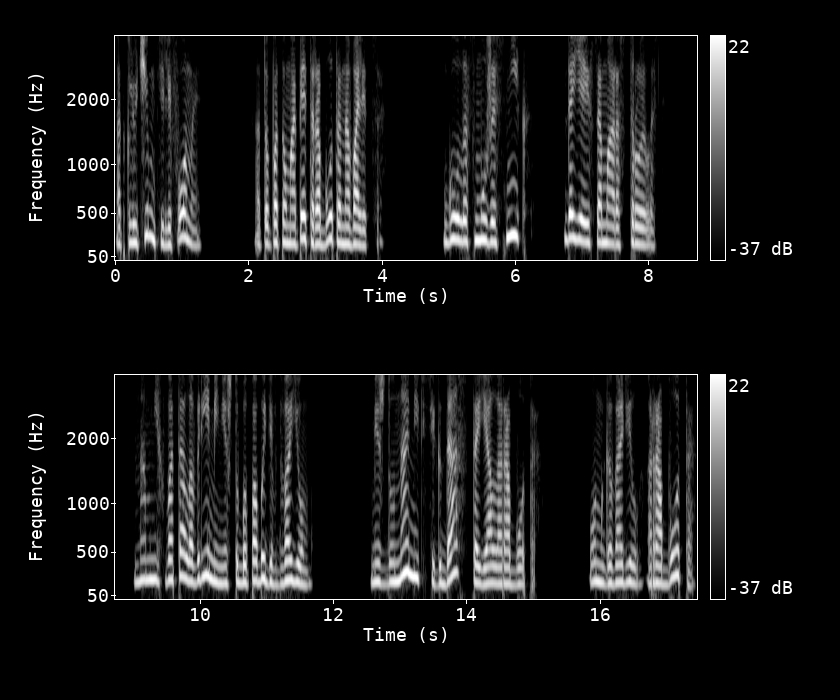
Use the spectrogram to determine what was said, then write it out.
Отключим телефоны, а то потом опять работа навалится. Голос мужа сник, да я и сама расстроилась. Нам не хватало времени, чтобы побыть вдвоем. Между нами всегда стояла работа. Он говорил «работа»,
